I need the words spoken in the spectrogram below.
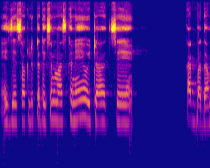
এই যে চকলেটটা দেখছেন মাঝখানে, ওইটা হচ্ছে কাঠবাদাম।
